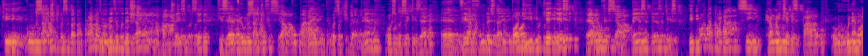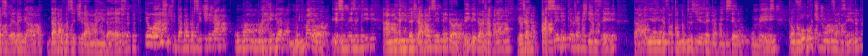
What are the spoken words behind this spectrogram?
que, com o site que você vai comprar, mais uma vez eu vou deixar abaixo aí se você quiser ver o site oficial, comparar aí com o que você estiver vendo, ou se você quiser é, ver a fundo esse daí, pode ir, porque esse é o oficial, tenha certeza disso. E quanto a pagar, sim, realmente eles pagam, o, o negócio é legal, dá para você tirar uma renda extra, eu acho que dá para você tirar uma, uma renda muito maior. Esse mês aqui, a minha renda já vai ser melhor, bem melhor, já tá, eu já passei do que eu já tinha feito, tá? E ainda falta muitos dias aí para vencer o, mês, então vou continuar fazendo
